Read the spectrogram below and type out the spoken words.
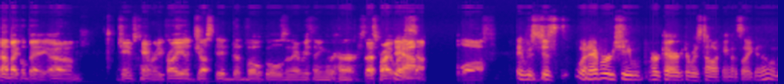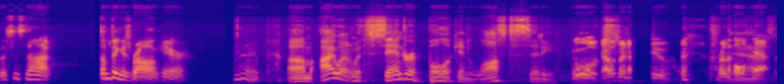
Not Michael Bay. Um, James Cameron. He probably adjusted the vocals and everything with her. So that's probably why Yeah. it sounded a off. It was just whenever she her character was talking, I was like, oh, this is not something is wrong here. All right. Um, I went with Sandra Bullock in Lost City. Ooh, that was my number two for the whole cast.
